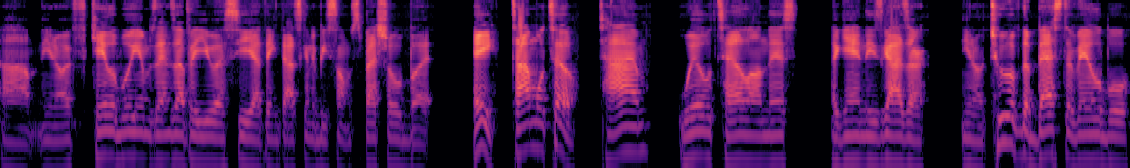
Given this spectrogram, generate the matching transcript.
um, you know, if Caleb Williams ends up at USC, I think that's going to be something special. But hey, time will tell. Time will tell on this. Again, these guys are you know two of the best available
